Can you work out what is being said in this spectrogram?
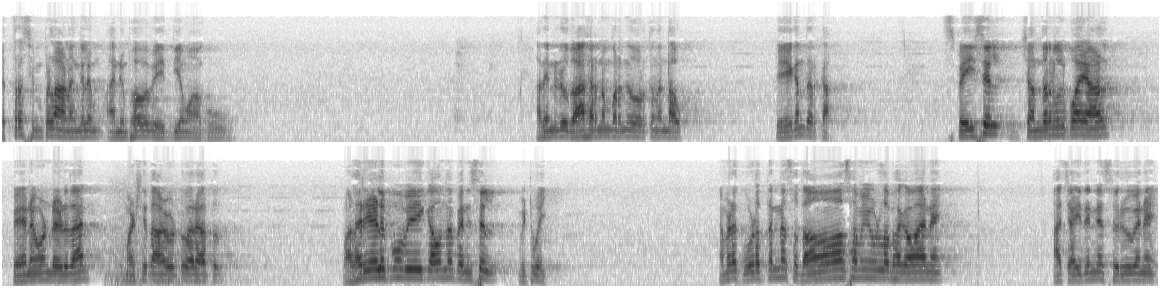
എത്ര സിമ്പിളാണെങ്കിലും അനുഭവവേദ്യമാകൂ. അതിനൊരു ഉദാഹരണം പറഞ്ഞു ഓർക്കുന്നുണ്ടാവും. വേഗം തീർക്കാം. സ്പേസിൽ ചന്ദ്രനിൽ പോയ ആൾ പേന കൊണ്ട് എഴുതാൻ മഷി താഴോട്ട് വരാത്തത്. വളരെ എളുപ്പം ഉപയോഗിക്കാവുന്ന പെൻസിൽ വിട്ടുപോയി. നമ്മുടെ കൂടെ തന്നെ സദാസമയമുള്ള ഭഗവാനെ ആ ചൈതന്യ സ്വരൂപനെ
